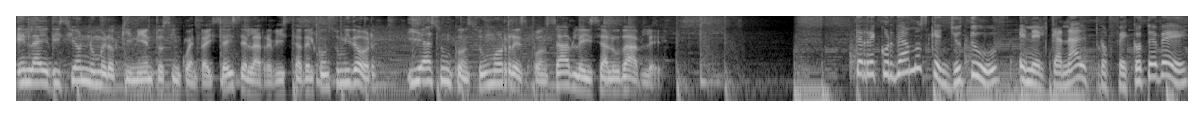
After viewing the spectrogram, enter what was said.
en la edición número 556 de la revista del consumidor y haz un consumo responsable y saludable. Te recordamos que en YouTube, en el canal Profeco TV,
